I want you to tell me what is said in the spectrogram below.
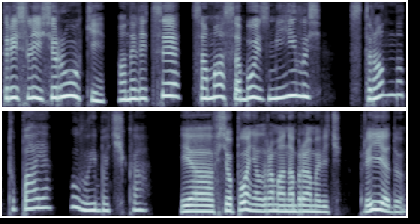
тряслись руки, а на лице сама собой змеилась странно тупая улыбочка. «Я все понял, Роман Абрамович. Приеду».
